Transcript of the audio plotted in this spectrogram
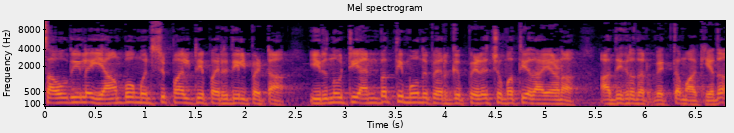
സൗദിയിലെ യാംബോ മുനിസിപ്പാലിറ്റി പരിധിയിൽപ്പെട്ട ഇരുന്നൂറ്റി അൻപത്തിമൂന്ന് പേർക്ക് പിഴ ചുമത്തിയതായാണ് അധികൃതർ വ്യക്തമാക്കിയത്.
